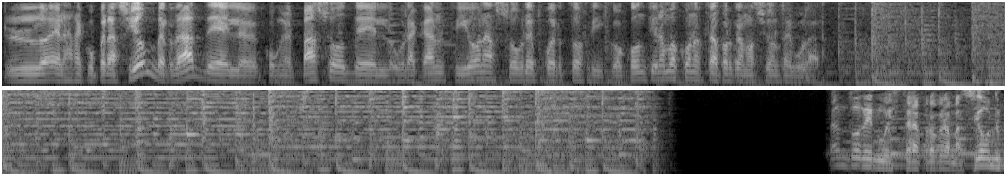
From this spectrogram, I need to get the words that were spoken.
la recuperación, ¿verdad?, del, con el paso del huracán Fiona sobre Puerto Rico. Continuamos con nuestra programación regular. de nuestra programación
